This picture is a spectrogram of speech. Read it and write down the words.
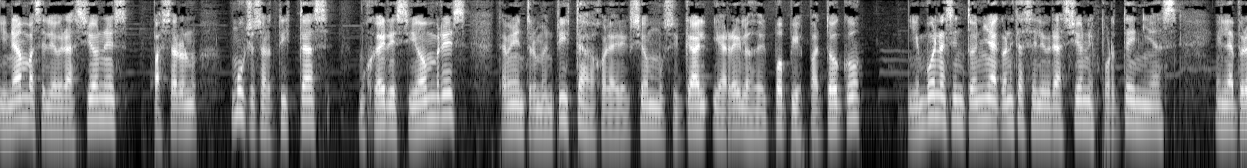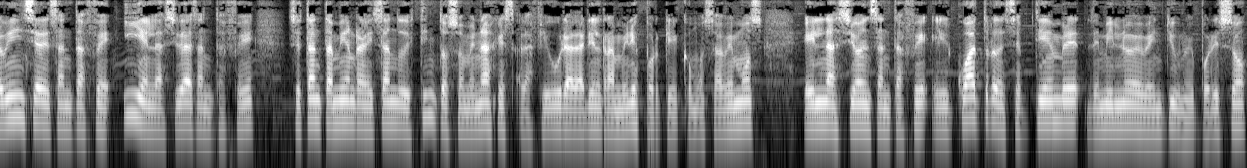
Y en ambas celebraciones pasaron muchos artistas mujeres y hombres, también instrumentistas bajo la dirección musical y arreglos del Popi Espatoco, y en buena sintonía con estas celebraciones porteñas, en la provincia de Santa Fe y en la ciudad de Santa Fe se están también realizando distintos homenajes a la figura de Ariel Ramírez porque, como sabemos, él nació en Santa Fe el 4 de septiembre de 1921 y por eso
